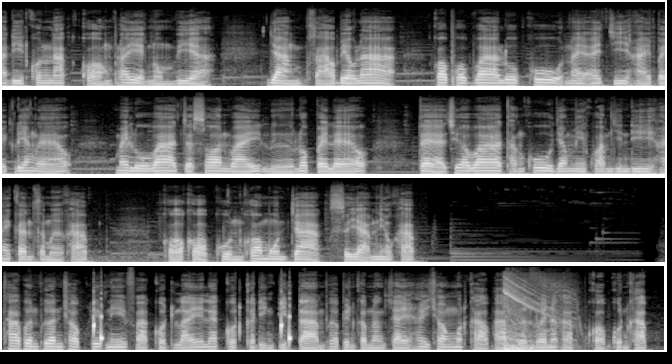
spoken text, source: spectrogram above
อดีตคนรักของพระเอกหนุ่มเวีย อย่างสาวเบลล่า ก็พบว่ารูปคู่ใน IG หายไปเกลี้ยงแล้ว ไม่รู้ว่าจะซ่อนไว้หรือลบไปแล้ว แต่เชื่อว่าทั้งคู่ยังมีความยินดีให้กันเสมอครับ ขอขอบคุณข้อมูลจากสยามนิวครับ ถ้าเพื่อนๆชอบคลิปนี้ฝากกดไลค์และกดกระดิ่งติดตาม เพื่อเป็นกำลังใจให้ช่องมดข่าวพาเพลินด้วยนะครับ ขอบคุณครับ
